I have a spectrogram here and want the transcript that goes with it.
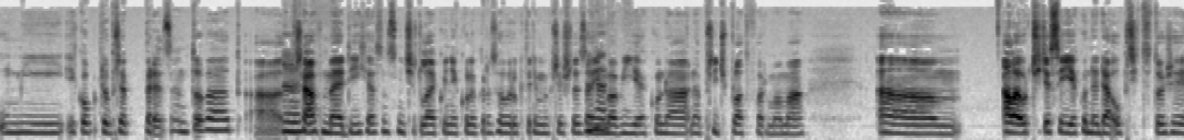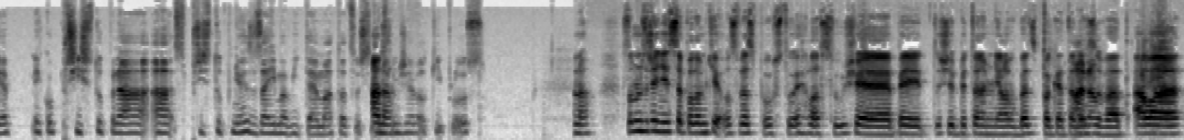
umí jako dobře prezentovat a mm. třeba v médiích, já jsem s ní četla jako několik rozhovorů, které mi přišly mhm. zajímavý mm. jako na, napříč platformama. Um, ale určitě se jí jako nedá upřít to, že je jako přístupná a zpřístupňuje zajímavý témata, což si ano. myslím, že je velký plus. Ano. Samozřejmě se potom ti ozve spoustu i hlasů, že by, že by to nemělo vůbec bagatelizovat, ano. ale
